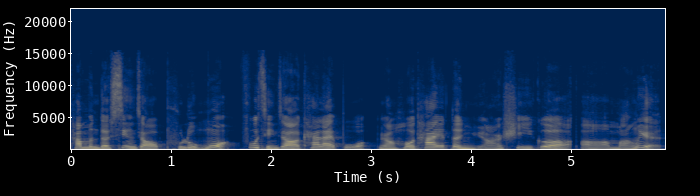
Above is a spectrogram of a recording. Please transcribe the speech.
他们的姓叫普鲁莫，父亲叫开莱博，然后他的女儿是一个呃盲人。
